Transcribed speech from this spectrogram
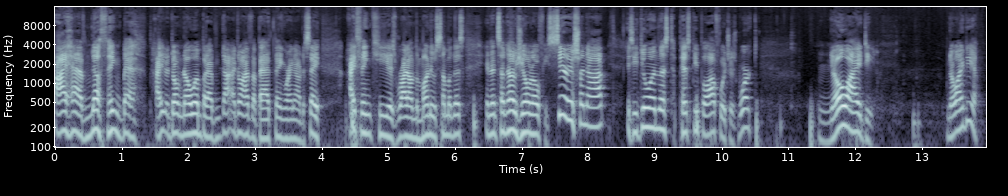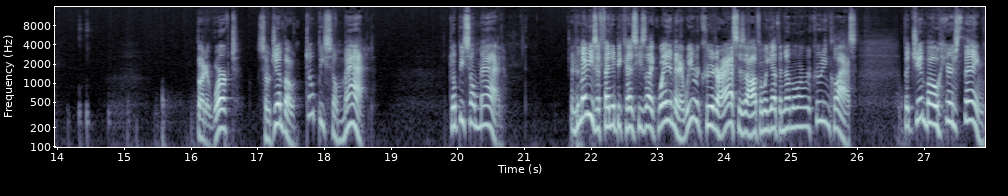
I have nothing bad. I don't know him, but I've not, I don't have a bad thing right now to say. I think he is right on the money with some of this. And then sometimes you don't know if he's serious or not. Is he doing this to piss people off, which has worked? No idea. No idea. But it worked. So, Jimbo, don't be so mad. Don't be so mad. And then maybe he's offended because he's like, wait a minute, we recruited our asses off and we got the number one recruiting class. But, Jimbo, here's the thing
